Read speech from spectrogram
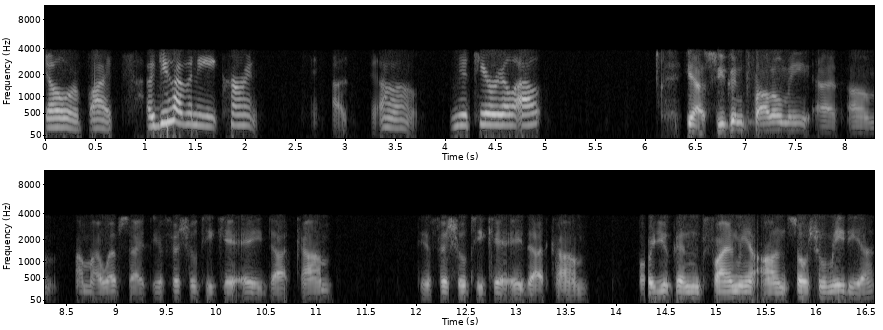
show or buy? Or do you have any current uh, uh material out yes you can follow me at um on my website theofficialtka.com theofficialtka.com or you can find me on social media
